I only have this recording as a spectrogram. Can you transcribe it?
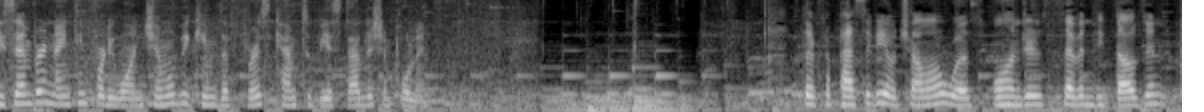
December 1941, Chelmno became the first camp to be established in Poland. The capacity of Chelmno was 170,000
